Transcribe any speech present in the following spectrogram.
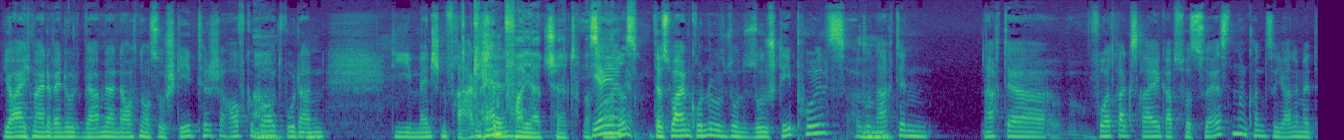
Ja, ich meine, wenn du, wir haben ja auch noch so Stehtische aufgebaut, wo dann die Menschen Fragen stellen. Campfire-Chat, was ja, war ja, das? Das war im Grunde so, so Stehpuls. Also nach, den, nach der Vortragsreihe gab es was zu essen und konnten sich alle mit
